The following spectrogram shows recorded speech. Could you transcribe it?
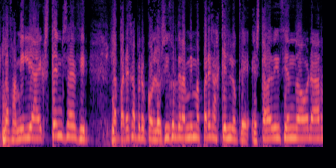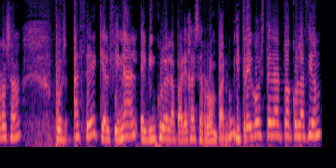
la familia extensa, es decir, la pareja pero con los hijos de las mismas parejas, que es lo que estaba diciendo ahora Rosa, pues hace que al final el vínculo de la pareja se rompa, ¿no? Y traigo este dato a colación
